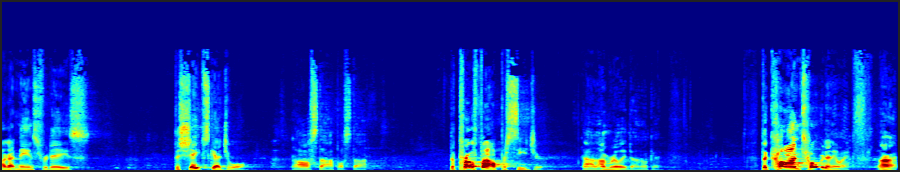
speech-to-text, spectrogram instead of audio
I got names for days. The shape schedule. Oh, I'll stop, I'll stop. The profile procedure. I'm really done, okay. The contour, anyway, all right.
